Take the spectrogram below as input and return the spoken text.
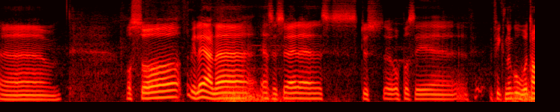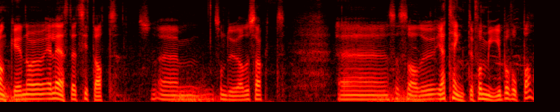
Uh, og så vil jeg gjerne Jeg syns jeg stuss opp å si Fikk noen gode tanker når jeg leste et sitat um, som du hadde sagt. Uh, så sa du 'Jeg tenkte for mye på fotball'.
